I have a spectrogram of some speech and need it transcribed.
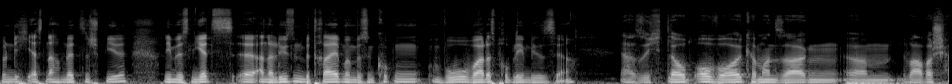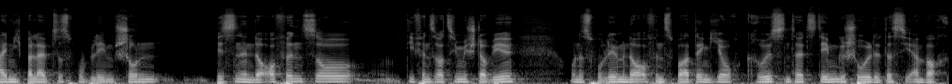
und nicht erst nach dem letzten Spiel. Und die müssen jetzt äh, Analysen betreiben und müssen gucken, wo war das Problem dieses Jahr. Also ich glaube, overall kann man sagen, ähm, war wahrscheinlich bei Leipzig das Problem schon ein bisschen in der Offense so. Defense war ziemlich stabil. Und das Problem in der Offense war, denke ich, auch größtenteils dem geschuldet, dass sie einfach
